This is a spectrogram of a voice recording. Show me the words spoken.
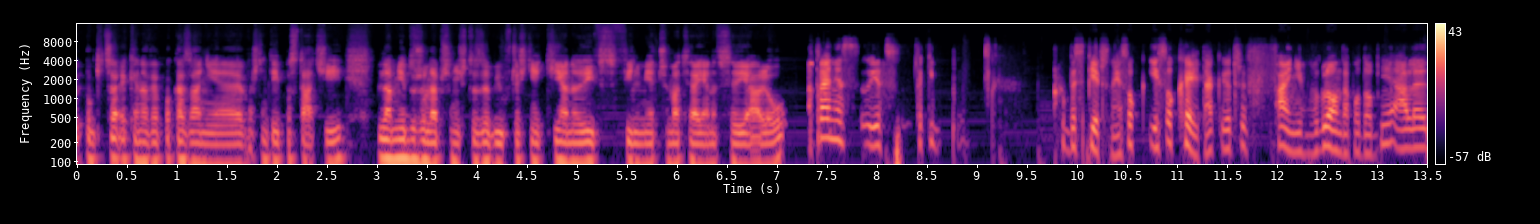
y, póki co ekenowe pokazanie właśnie tej postaci. Dla mnie dużo lepsze niż to zrobił wcześniej Keanu Reeves w filmie czy Matt Ryan w serialu. Matt Ryan jest, jest taki bezpieczny, jest, jest ok, tak? Znaczy fajnie wygląda podobnie, ale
